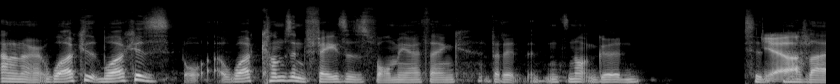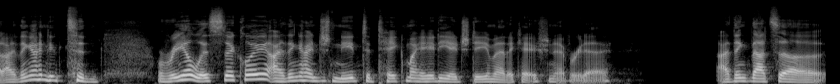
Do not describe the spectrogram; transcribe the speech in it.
I don't know. Work work is work comes in phases for me, I think, but it it's not good to Yeah. have that. I think I need to realistically, I think I just need to take my ADHD medication every day. I think that's uh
